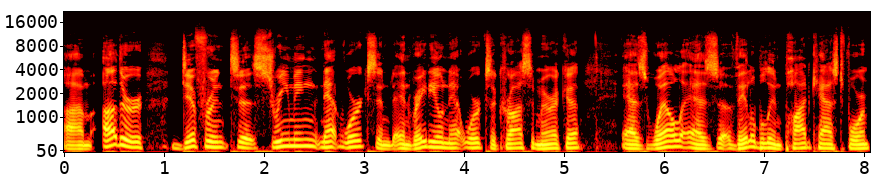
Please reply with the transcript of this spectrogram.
um, other different uh, streaming networks and, and radio networks across America, as well as available in podcast form.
